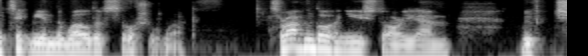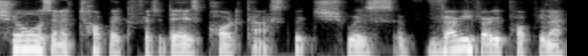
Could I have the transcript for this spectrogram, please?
particularly in the world of social work. So rather than go with a news story, um, we've chosen a topic for today's podcast, which was a very, very popular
